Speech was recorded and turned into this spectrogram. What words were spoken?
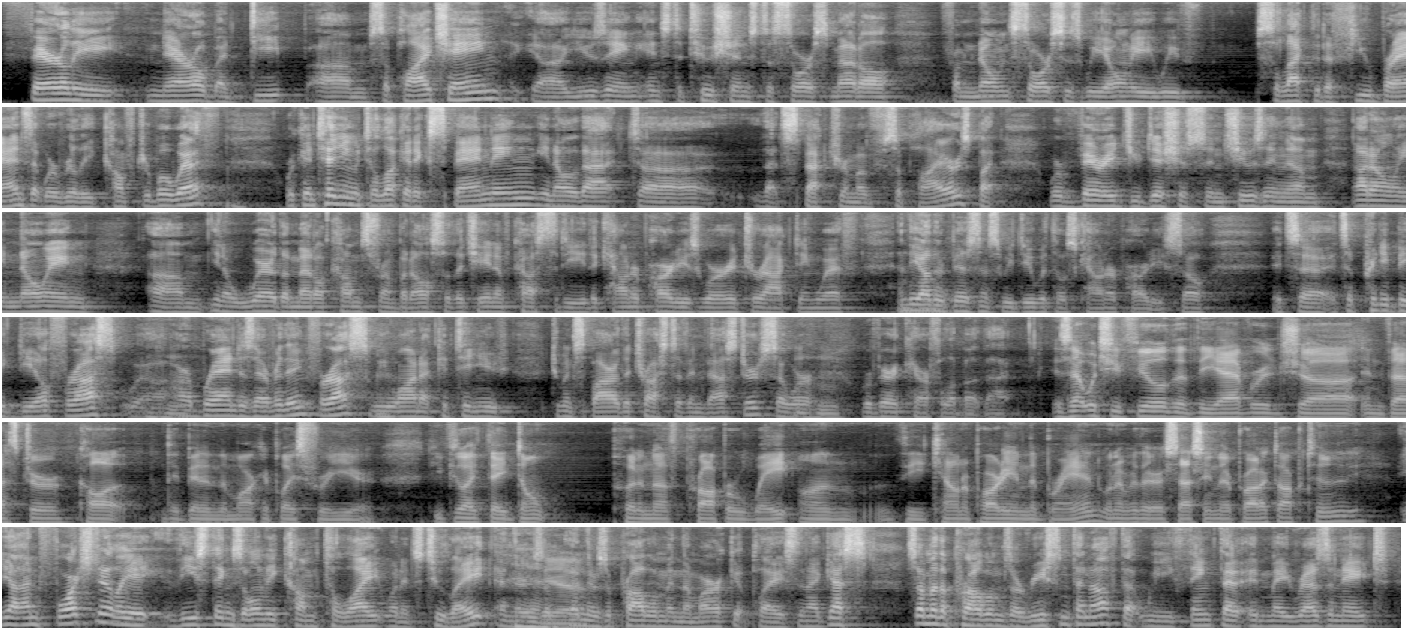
fairly narrow but deep um, supply chain uh, using institutions to source metal from known sources. We only we've selected a few brands that we're really comfortable with. We're continuing to look at expanding, you know, that. Uh, that spectrum of suppliers, but we're very judicious in choosing them, not only knowing um, you know where the metal comes from, but also the chain of custody, the counterparties we're interacting with, and the other business we do with those counterparties. So it's a it's a pretty big deal for us. Uh, our brand is everything for us. We want to continue to inspire the trust of investors, so we're we're very careful about that. Is that what you feel that the average uh, investor call it? They've been in the marketplace for a year. Do you feel like they don't put enough proper weight on the counterparty and the brand whenever they're assessing their product opportunity? Yeah, unfortunately, these things only come to light when it's too late, and there's Yeah. a, and there's a problem in the marketplace. And I guess some of the problems are recent enough that we think that it may resonate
